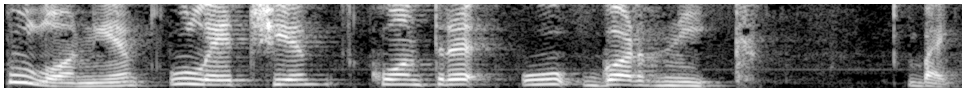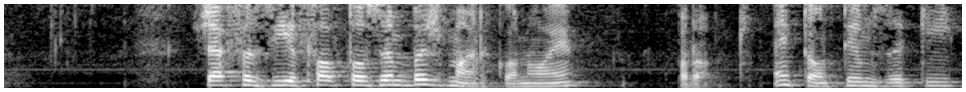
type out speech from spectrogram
Polónia o Lechia contra o Gordnik. Bem, já fazia falta aos ambas marcam, não é? Pronto, então temos aqui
